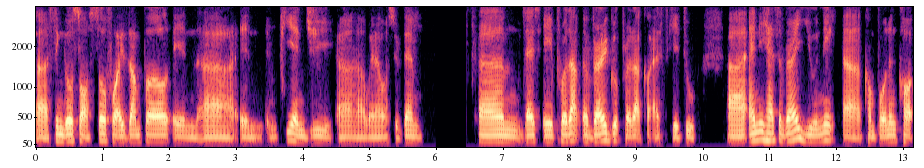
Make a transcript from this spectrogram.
uh, single source, so for example, in uh, in, in P&G, uh, when I was with them, um, there's a product, a very good product called SK-II. Uh, and it has a very unique uh, component called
